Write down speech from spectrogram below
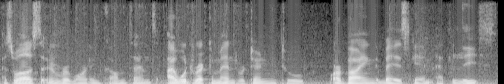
as well as the unrewarding content, I would recommend returning to or buying the base game at least.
